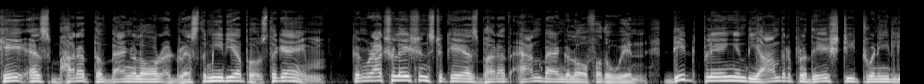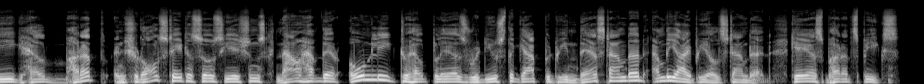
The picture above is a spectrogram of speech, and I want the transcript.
K.S. Bharat of Bangalore addressed the media post the game. Congratulations to KS Bharat and Bangalore for the win. Did playing in the Andhra Pradesh T20 League help Bharat? And should all state associations now have their own league to help players reduce the gap between their standard and the IPL standard? KS Bharat speaks.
